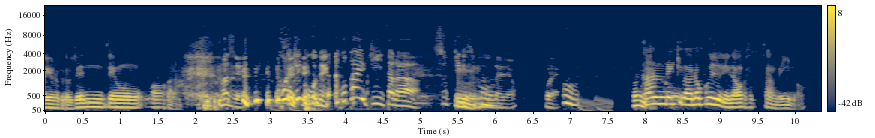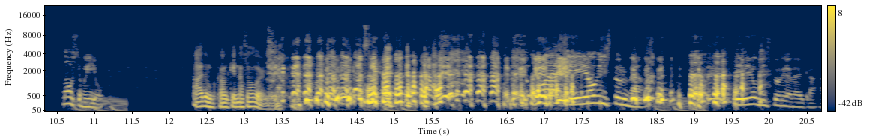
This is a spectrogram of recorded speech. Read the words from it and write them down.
か言うけど、全然わからん。マジで？これ結構ね、答え聞いたら、スッキリする問題だよ。これ。うん。還暦は60に直さんでいいの？直してもいいよ。あ、でも関係なさそうやね。お前、ええ読みしとるな。ええ読みしとるやないか。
